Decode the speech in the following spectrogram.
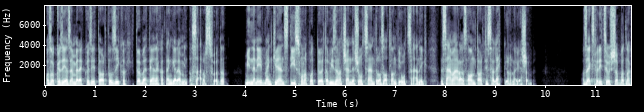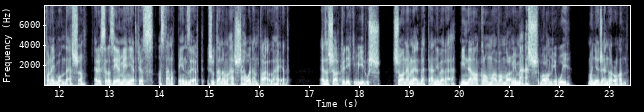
Azok közé az emberek közé tartozik, akik többet élnek a tengeren, mint a szárazföldön. Minden évben 9-10 hónapot tölt a vízen a csendes óceántól az Atlanti óceánig, de számára az Antarktisz a legkülönlegesebb. Az expedíciós csapatnak van egy mondása. Először az élményért jössz, aztán a pénzért, és utána már sehol nem találod a helyed. Ez a sarkvidéki vírus. Soha nem lehet betelni vele, minden alkalommal van valami más, valami új mondja Jenna Roland.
